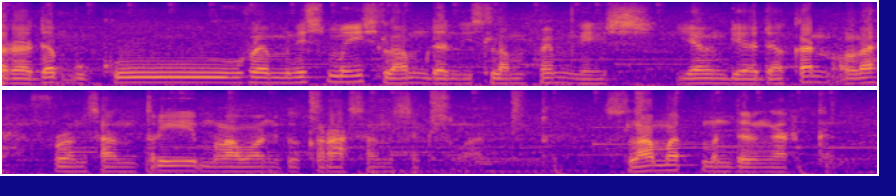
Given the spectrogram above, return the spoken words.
terhadap buku Feminisme Islam dan Islam Feminis yang diadakan oleh Front Santri melawan kekerasan seksual. Selamat mendengarkan.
